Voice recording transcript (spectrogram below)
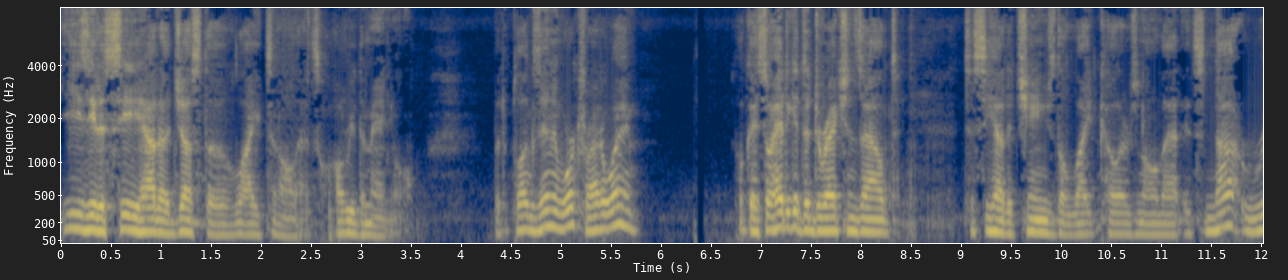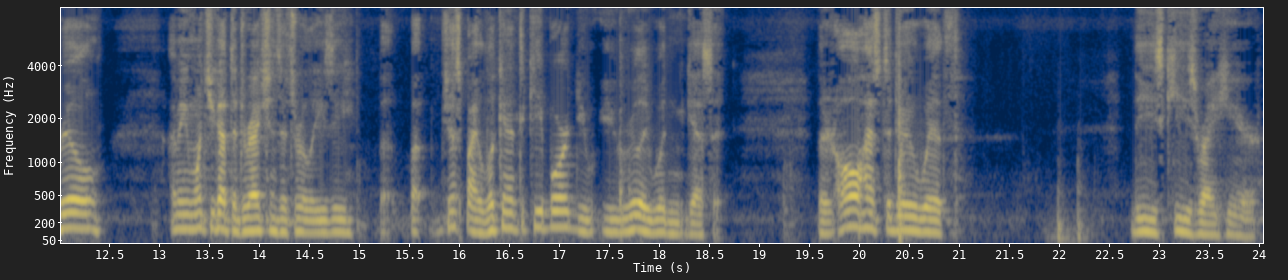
easy to see how to adjust the lights and all that. So I'll read the manual. But it plugs in and works right away. Okay, so I had to get the directions out to see how to change the light colors and all that. It's not real... I mean, once you got the directions, it's real easy. But, but just by looking at the keyboard, you, you really wouldn't guess it. But it all has to do with these keys right here.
